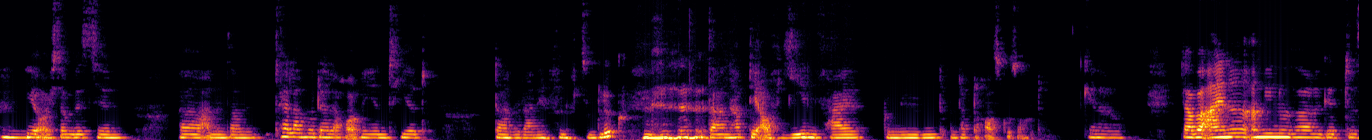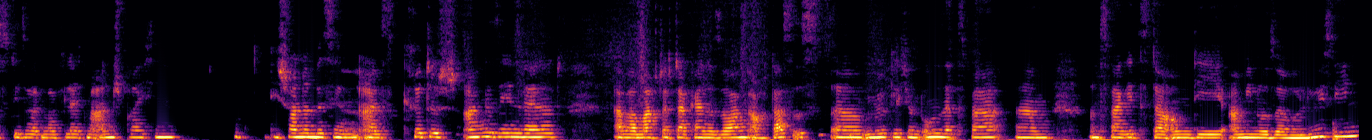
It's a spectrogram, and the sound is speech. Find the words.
mhm. ihr euch so ein bisschen äh, an unserem Tellermodell auch orientiert, dann oder an den fünf zum Glück, dann habt ihr auf jeden Fall genügend und habt auch ausgesorgt. Genau. Ich glaube, eine Aminosäure gibt es, die sollten wir vielleicht mal ansprechen, die schon ein bisschen als kritisch angesehen werdet. Aber macht euch da keine Sorgen, auch das ist äh, möglich und umsetzbar. Ähm, und zwar geht es da um die Aminosäure Lysin,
